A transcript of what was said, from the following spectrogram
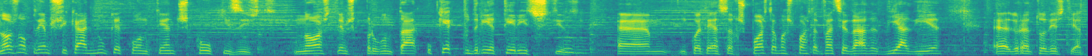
nós não podemos ficar nunca contentes com o que existe. Nós temos que perguntar o que é que poderia ter existido. Uhum. Um, e quanto a essa resposta, é uma resposta que vai ser dada dia a dia uh, durante todo este ano.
